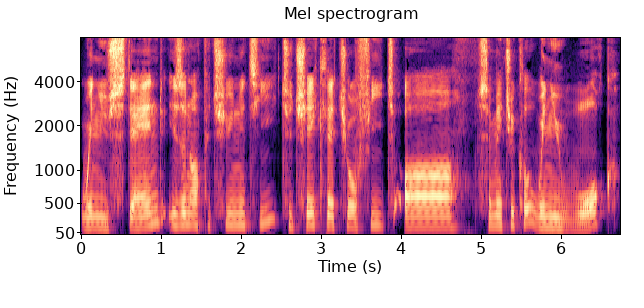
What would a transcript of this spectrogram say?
when you stand is an opportunity to check that your feet are symmetrical. When you walk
